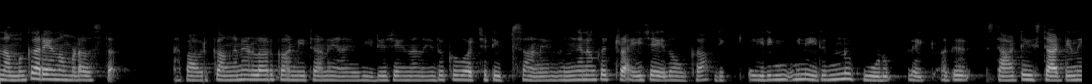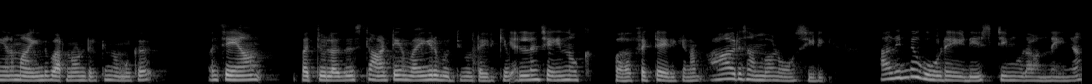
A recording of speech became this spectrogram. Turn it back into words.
നമുക്കറിയാം നമ്മുടെ അവസ്ഥ. അപ്പോൾ അവർക്ക് അങ്ങനെയുള്ളവർക്ക് വേണ്ടിയിട്ടാണ് ഞാൻ വീഡിയോ ചെയ്യുന്നത്. ഇതൊക്കെ കുറച്ച് ടിപ്സ് ആണ്. ഇങ്ങനെയൊക്കെ ട്രൈ ചെയ്ത് നോക്കുക. ഇങ്ങനെ ഇരുന്ന് കൂടും. ലൈക്ക് അത് സ്റ്റാർട്ട് ചെയ്ത് സ്റ്റാർട്ട് ചെയ്യുന്ന ഇങ്ങനെ മൈൻഡ് പറഞ്ഞുകൊണ്ടിരിക്കും. നമുക്ക് അത് ചെയ്യാൻ പറ്റൂല. അത് സ്റ്റാർട്ട് ചെയ്യാൻ ഭയങ്കര ബുദ്ധിമുട്ടായിരിക്കും. എല്ലാം ചെയ്യുന്നതൊക്കെ പെർഫെക്റ്റ് ആയിരിക്കണം. ആ ഒരു സംഭവമാണ് ഒ സി ഡി അതിന്റെ കൂടെ എ ഡി എസ് ടിയും കൂടെ വന്നു കഴിഞ്ഞാൽ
